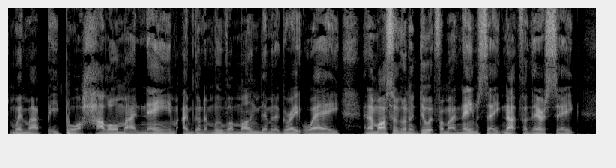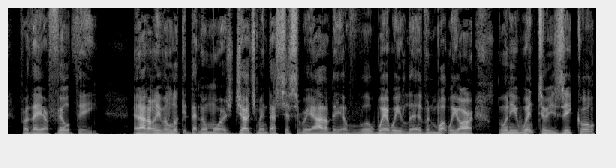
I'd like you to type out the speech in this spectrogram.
when my people hallow my name, I'm going to move among them in a great way. And I'm also going to do it for my name's sake, not for their sake, for they are filthy. And I don't even look at that no more as judgment. That's just the reality of where we live and what we are. When he went to Ezekiel,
